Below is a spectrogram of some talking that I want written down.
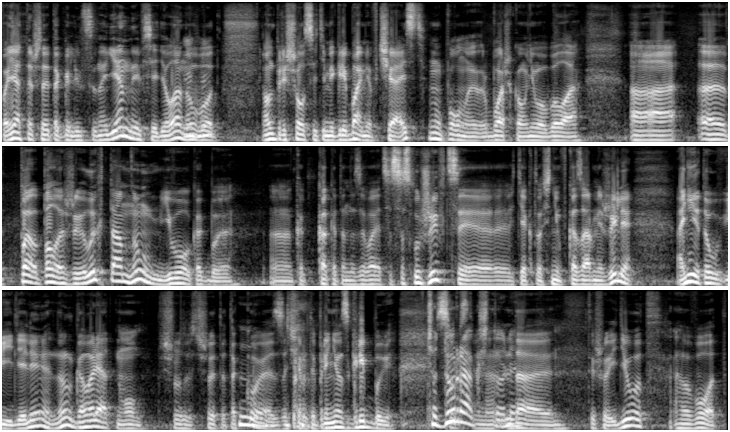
понятно, что это галлюциногенные все дела, но вот. Он пришел с этими грибами в часть, ну, полная рубашка у него была, а, э, по- положил их там, ну, его как бы э, как, как это называется, сослуживцы, э, те, кто с ним в казарме жили, они это увидели, ну, говорят, мол, что, что это такое, зачем ты принес грибы? Что, дурак, что ли? Да, ты что, идиот? Вот.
